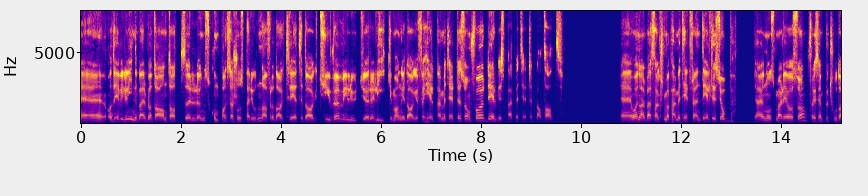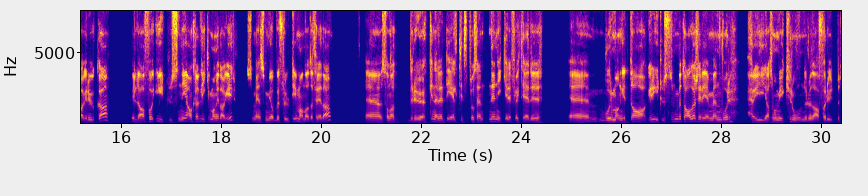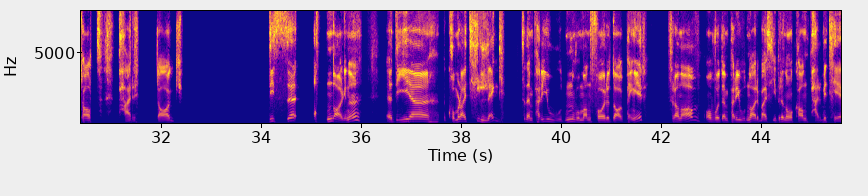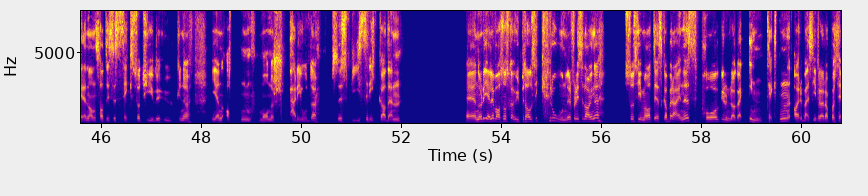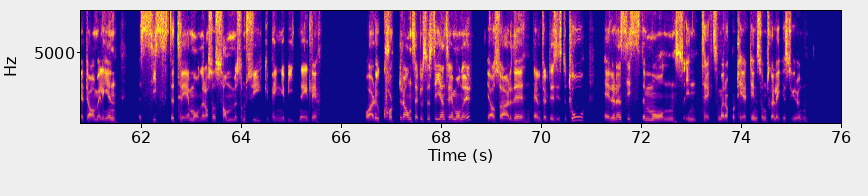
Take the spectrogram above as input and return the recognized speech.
Eh, og Det vil jo innebære bl.a. at lønnskompensasjonsperioden da, fra dag 3 til dag 20 vil utgjøre like mange dager for helt permitterte som for delvis permitterte, bl.a. Eh, og en arbeidstaker som er permittert fra en deltidsjobb, det er jo noen som er det også, f.eks. to dager i uka, vil da få ytelsen i akkurat like mange dager som en som jobber fulltid mandag til fredag, eh, sånn at brøken eller deltidsprosenten din ikke reflekterer eh, hvor mange dager ytelsen betaler, sier de, men hvor høy, altså hvor mye kroner du da får utbetalt per dag. Disse 18 dagene eh, de kommer da i tillegg til den perioden hvor man får dagpenger fra Nav, og hvor den perioden arbeidsgivere nå kan permittere en ansatt disse 26 ukene i en 18-månedersperiode. Så de spiser ikke av den. Eh, når det gjelder hva som skal utbetales i kroner for disse dagene, så sier man at det skal beregnes på grunnlag av inntekten arbeidsgiver har rapportert til avmeldingen siste tre måneder, altså samme som sykepengebiten, egentlig. Og er det jo kortere ansettelsestid enn tre måneder, ja, så er det, det eventuelt de siste to, eller den siste månedens inntekt som er rapportert inn, som skal legges til grunn.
